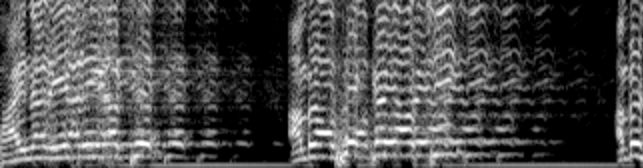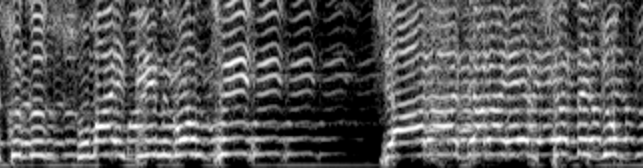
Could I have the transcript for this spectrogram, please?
ফাইনাল হিয়ারিং আছে। আমরা অপেক্ষায় আছি। আমরা শুধু সময়, দিন গুনছি। যারা যারা এর সাথে যুক্ত,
